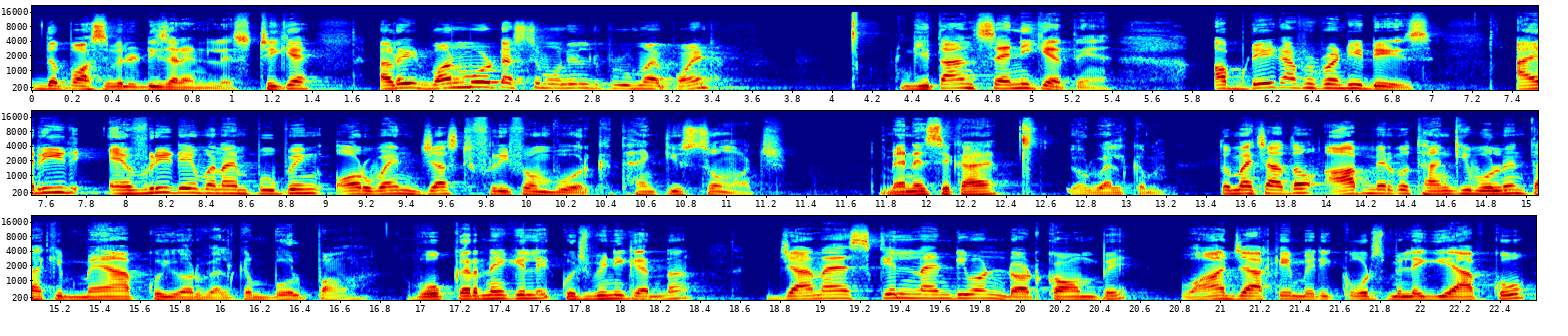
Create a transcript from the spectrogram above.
the possibilities are endless ठीक है? Right one more testimonial to prove my point Geetan Saini कहते हैं update after twenty days I read every day one I am pooping और when just free from work thank you so much मैंने सिखाया यूर वेलकम तो मैं चाहता हूँ आप मेरे को थैंक यू बोल ताकि मैं आपको योर वेलकम बोल पाऊँ। वो करने के लिए कुछ भी नहीं करना। जाना है skill ninety one dot com पर वहाँ जाके मेरी कोर्स मिलेगी आपको।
